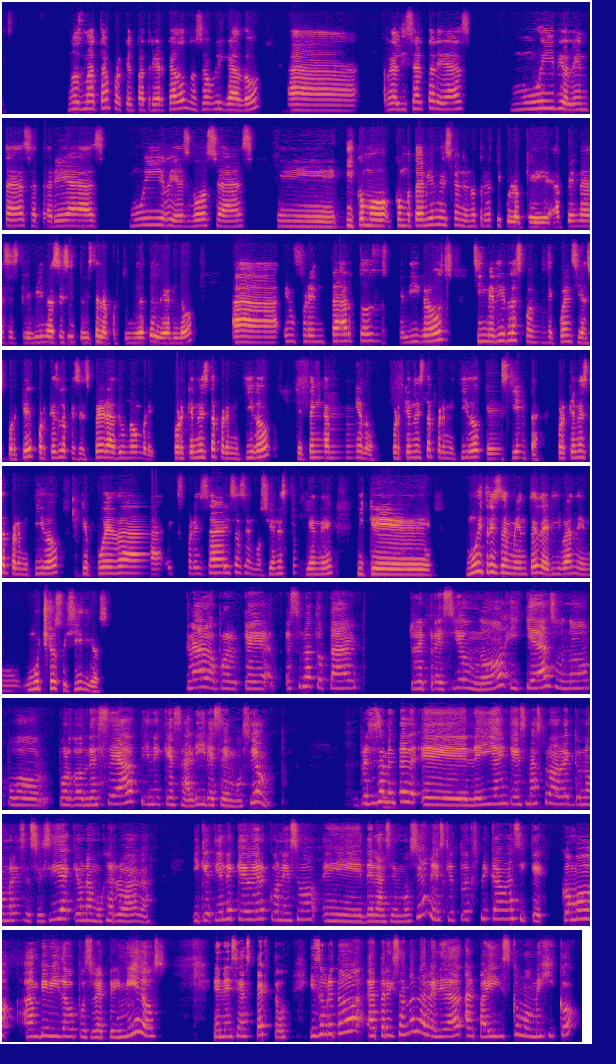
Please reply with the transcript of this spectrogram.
Nos matan porque el patriarcado nos ha obligado a realizar tareas muy violentas, a tareas muy riesgosas, eh, y como, como también mencioné en otro artículo que apenas escribí, no sé si tuviste la oportunidad de leerlo, a enfrentar todos los peligros sin medir las consecuencias. ¿Por qué? Porque es lo que se espera de un hombre, porque no está permitido que tenga miedo, porque no está permitido que sienta, porque no está permitido que pueda expresar esas emociones que tiene y que muy tristemente derivan en muchos suicidios. Claro, porque es una total represión, ¿no? Y quieras o no, por, por donde sea, tiene que salir esa emoción. Precisamente eh, leían que es más probable que un hombre se suicida que una mujer lo haga y que tiene que ver con eso eh, de las emociones que tú explicabas y que cómo han vivido pues reprimidos en ese aspecto. Y sobre todo aterrizando la realidad al país como México,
